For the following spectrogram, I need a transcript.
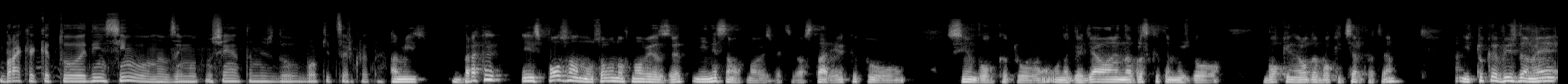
брака като един символ на взаимоотношенията между Бог и църквата. Ами, брака е използван особено в Новия Завет и не само в Новия Завет, и в Стария, като символ, като нагледяване на връзката между Бог и народа, Бог и църквата. И тук виждаме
